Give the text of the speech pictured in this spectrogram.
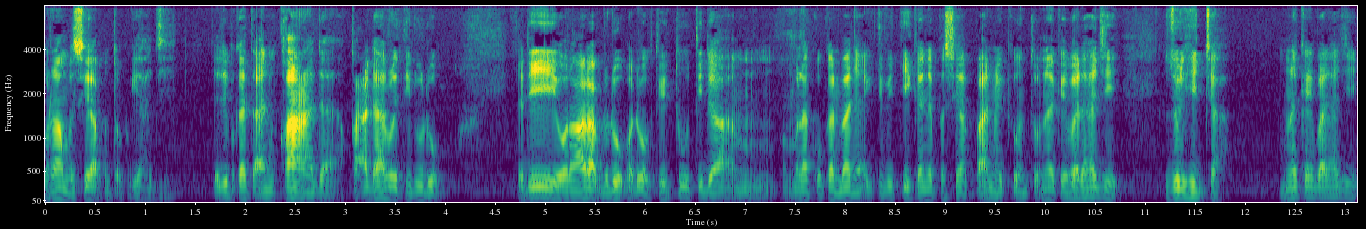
orang bersiap untuk pergi haji. Jadi perkataan qa'ada, qa'ada berarti duduk. Jadi orang Arab duduk pada waktu itu tidak melakukan banyak aktiviti kerana persiapan mereka untuk menaikkan ibadah haji. Zulhijjah. Menaikkan ibadah haji.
